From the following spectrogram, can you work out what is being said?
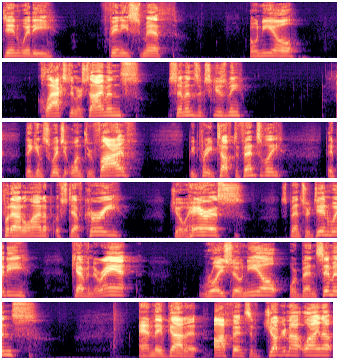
Dinwiddie, Finney Smith, O'Neale, Claxton, or Simons, Simmons, excuse me. They can switch it one through five, be pretty tough defensively. They put out a lineup of Seth Curry, Joe Harris, Spencer Dinwiddie, Kevin Durant, Royce O'Neale, or Ben Simmons. And they've got an offensive juggernaut lineup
